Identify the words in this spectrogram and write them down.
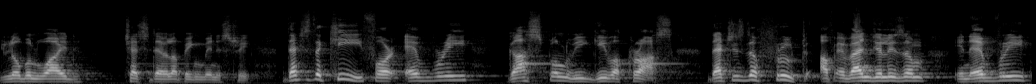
global wide church developing ministry. That's the key for every gospel we give across. That is the fruit of evangelism in every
